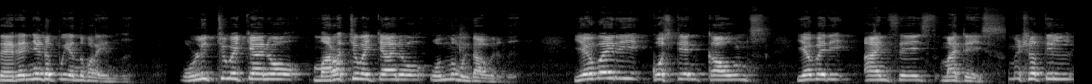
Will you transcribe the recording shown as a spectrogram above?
തെരഞ്ഞെടുപ്പ് എന്ന് പറയുന്നത്. ഒളിച്ചു വയ്ക്കാനോ മറച്ചു വയ്ക്കാനോ ഒന്നും ഉണ്ടാവരുത്. Every question counts every answers matters നിമിഷത്തിൽ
